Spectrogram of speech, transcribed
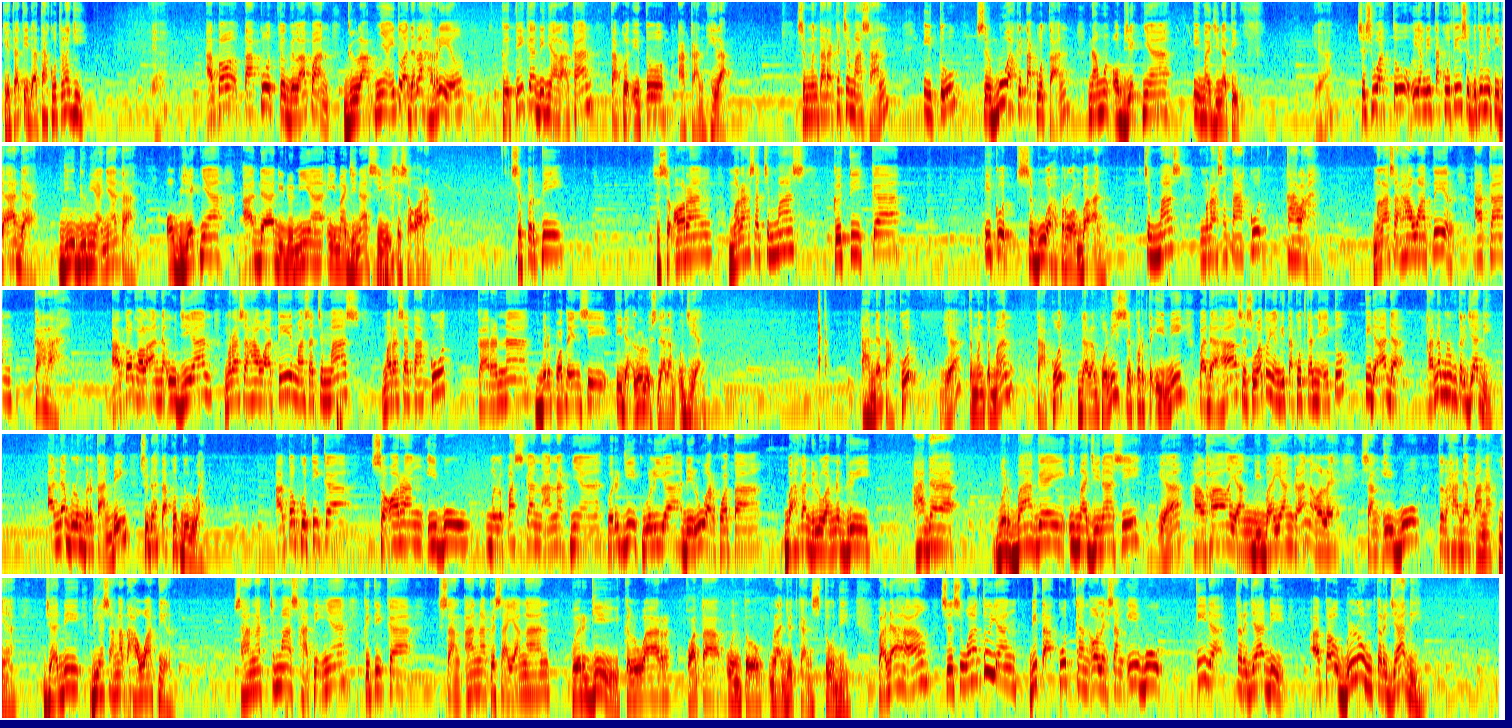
kita tidak takut lagi. Ya. Atau takut kegelapan. Gelapnya itu adalah real. Ketika dinyalakan, takut itu akan hilang. Sementara kecemasan itu sebuah ketakutan namun objeknya imajinatif. Ya, sesuatu yang ditakuti sebetulnya tidak ada di dunia nyata. Objeknya ada di dunia imajinasi seseorang. Seperti seseorang merasa cemas ketika ikut sebuah perlombaan. Cemas merasa takut kalah. Merasa khawatir akan kalah atau kalau Anda ujian, merasa khawatir, merasa cemas, merasa takut karena berpotensi tidak lulus dalam ujian. Anda takut, ya teman-teman, takut dalam kondisi seperti ini, padahal sesuatu yang ditakutkannya itu tidak ada karena belum terjadi. Anda belum bertanding, sudah takut duluan. Atau ketika seorang ibu melepaskan anaknya pergi kuliah di luar kota, bahkan di luar negeri, ada berbagai imajinasi ya, hal-hal yang dibayangkan oleh sang ibu terhadap anaknya. Jadi dia sangat khawatir, sangat cemas hatinya ketika sang anak kesayangan pergi keluar kota untuk melanjutkan studi. Padahal sesuatu yang ditakutkan oleh sang ibu tidak terjadi atau belum terjadi.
